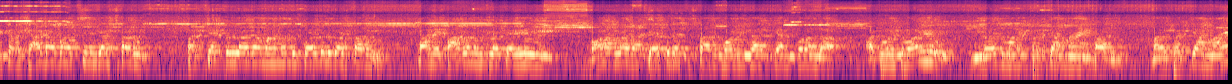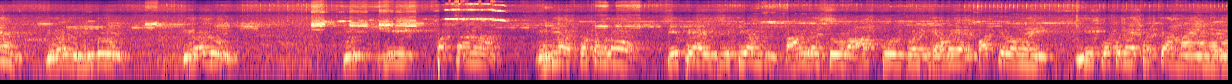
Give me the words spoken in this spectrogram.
ఇక్కడ షాడో బాక్సింగ్ చేస్తారు. ప్రత్యర్థుల్లాగా మన ముందు కోతులు కొడతారు. కానీ పార్లమెంట్లోకి వెళ్ళి బార్లాగా చేతులు ఎత్తుతారు మోడీ గారికి అనుకూలంగా అటువంటి వాళ్ళు ఈరోజు మనకి ప్రత్యామ్నాయం కాదు. మన ప్రత్యామ్నాయం ఈరోజు హిందూ ఈరోజు ఈ ఈ పక్షాన ఇండియా కూటమిలో సిపిఐ సిపిఎం కాంగ్రెస్ ఆప్ ఇటువంటి ఇరవై ఐదు పార్టీలు ఉన్నాయి. ఈ కూటమే ప్రత్యామ్నాయం ఉన్నారు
